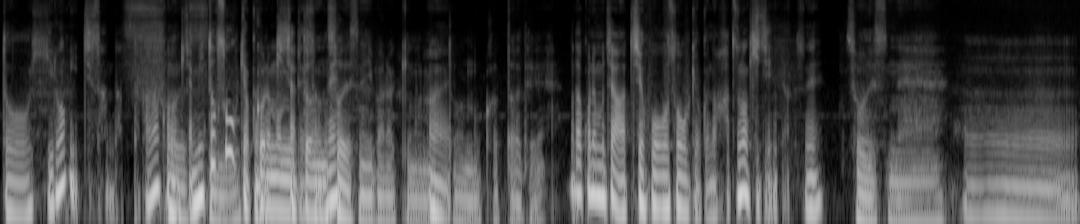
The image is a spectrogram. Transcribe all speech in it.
と、博道さんだったかなこの記者。水戸総局の記者ですよね。これも水戸のそうですね。茨城の水戸の方で。またこれもじゃあ地方総局の初の記事になるんですね。そうですね。うーん。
